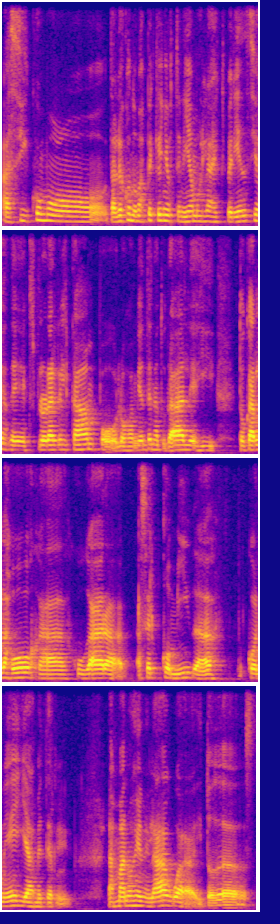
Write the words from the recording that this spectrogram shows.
Así como tal vez cuando más pequeños teníamos las experiencias de explorar el campo, los ambientes naturales y tocar las hojas, jugar a hacer comida con ellas, meter las manos en el agua y todas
